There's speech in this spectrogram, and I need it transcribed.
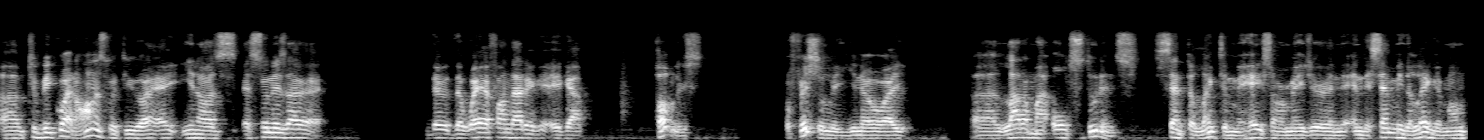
Um, to be quite honest with you, I, you know, as, as soon as I, the the way I found out it, it got published, officially, you know, I uh, a lot of my old students sent the link to me. Hey, summer major, and and they sent me the link. And I'm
